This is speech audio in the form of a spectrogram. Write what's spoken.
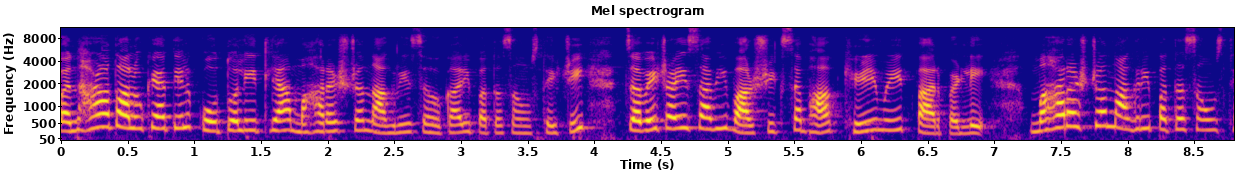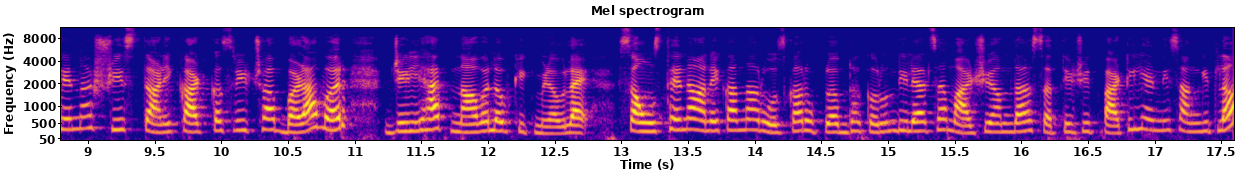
पन्हाळा तालुक्यातील कोतोली इथल्या महाराष्ट्र नागरी सहकारी पतसंस्थेची चव्वेचाळीसावी वार्षिक सभा खिळीमिळीत पार पडली. महाराष्ट्र नागरी पतसंस्थेनं शिस्त आणि काटकसरीच्या बळावर जिल्ह्यात नावलौकिक मिळवलाय. संस्थेनं अनेकांना रोजगार उपलब्ध करून दिल्याचं माजी आमदार सत्यजित पाटील यांनी सांगितलं.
